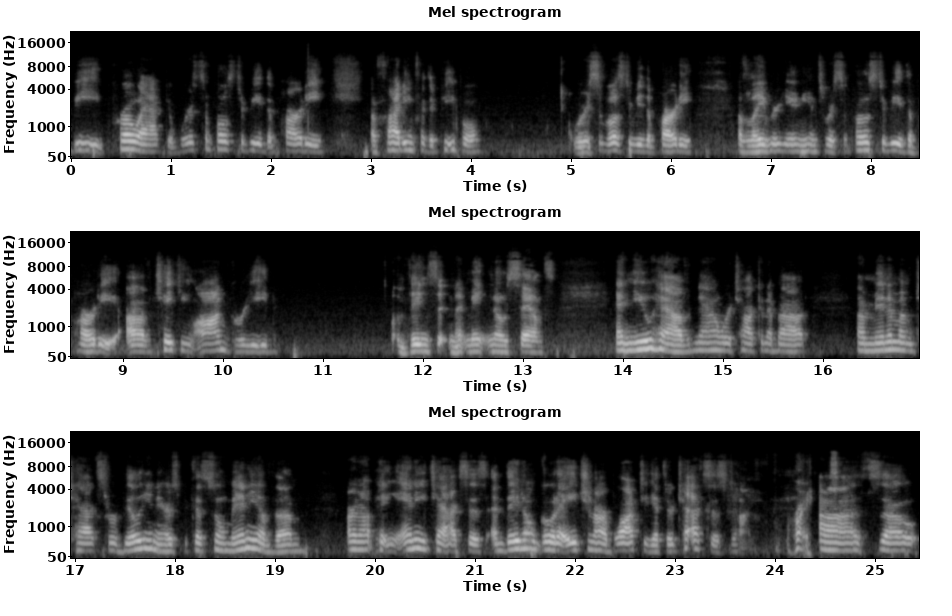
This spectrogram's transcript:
be proactive. We're supposed to be the party of fighting for the people. We're supposed to be the party of labor unions. We're supposed to be the party of taking on greed, and things that make no sense. And you have now we're talking about a minimum tax for billionaires because so many of them are not paying any taxes and they don't go to H&R Block to get their taxes done. Right. Uh, so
